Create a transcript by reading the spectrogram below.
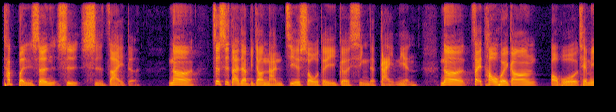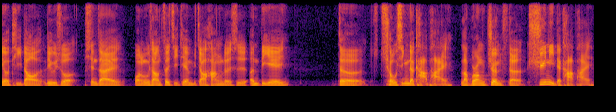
它本身是实在的。那这是大家比较难接受的一个新的概念。那再套回刚刚。宝博前面有提到，例如说，现在网络上这几天比较夯的是 NBA 的球星的卡牌，LeBron James 的虚拟的卡牌。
